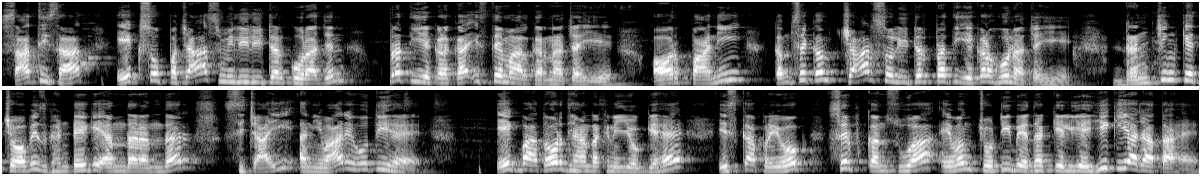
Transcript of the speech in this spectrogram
साथ ही साथ 150 मिलीलीटर कोराजन प्रति एकड़ का इस्तेमाल करना चाहिए। और पानी कम से कम 400 लीटर प्रति एकड़ होना चाहिए। ड्रंचिंग के 24 घंटे के अंदर अंदर सिंचाई अनिवार्य होती है। एक बात और ध्यान रखने योग्य है, इसका प्रयोग सिर्फ़ कंसुआ एवं चोटी बेधक के लिए ही किया जाता है।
